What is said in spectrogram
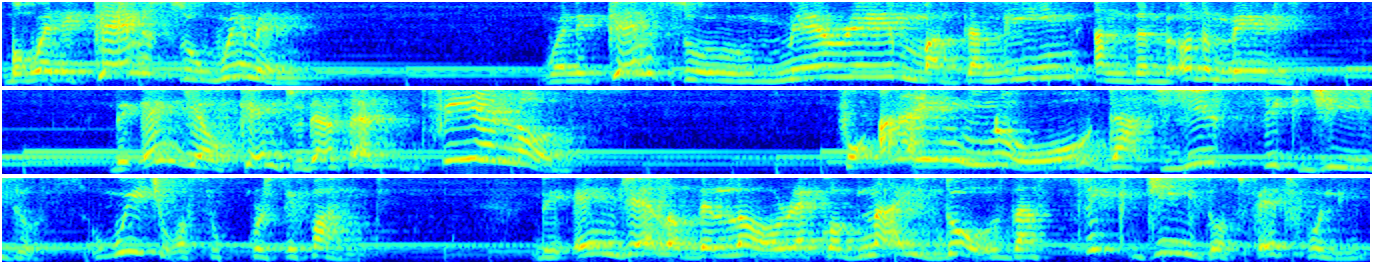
But when it comes to women, when it comes to Mary Magdalene and the other Mary, the angel came to them and said, Fear not. For I know that ye seek Jesus, which was crucified. The angel of the Lord recognized those that seek Jesus faithfully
